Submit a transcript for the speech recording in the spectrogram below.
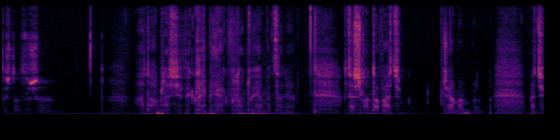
Coś tam słyszałem. A dobra, się wyklepie jak wylądujemy, co nie? Chcesz lądować? Czy ja mam... Znaczy,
